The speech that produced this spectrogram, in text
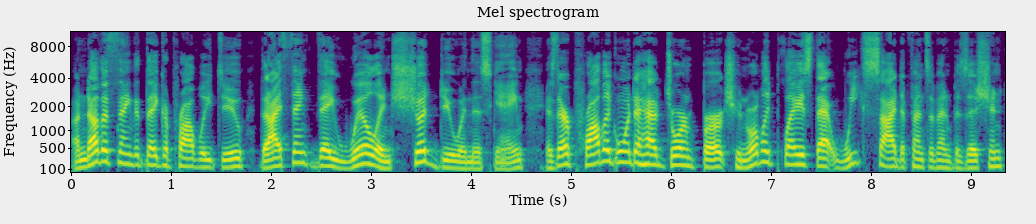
Another thing that they could probably do that I think they will and should do in this game is they're probably going to have Jordan Burch, who normally plays that weak side defensive end position,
